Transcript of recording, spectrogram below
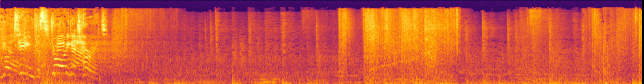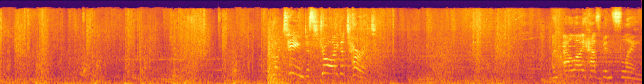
Your team destroyed a turret! Your team destroyed a turret! An ally has been slain.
